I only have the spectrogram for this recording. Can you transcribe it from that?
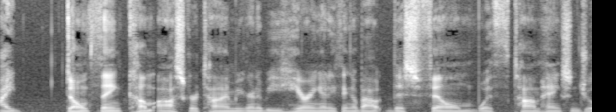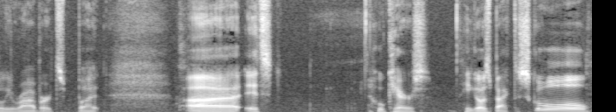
I don't think come Oscar time you're going to be hearing anything about this film with Tom Hanks and Julia Roberts, but uh, it's who cares? He goes back to school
